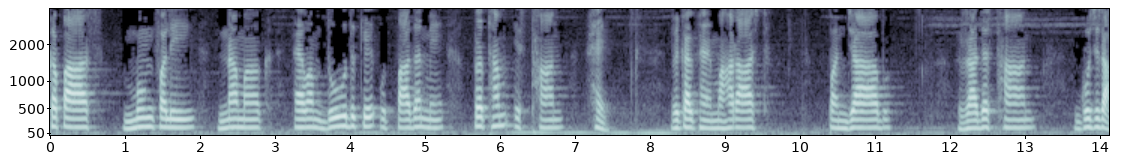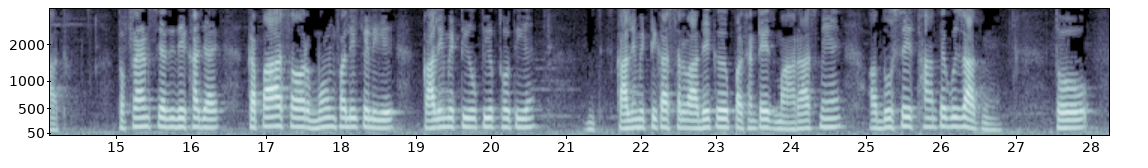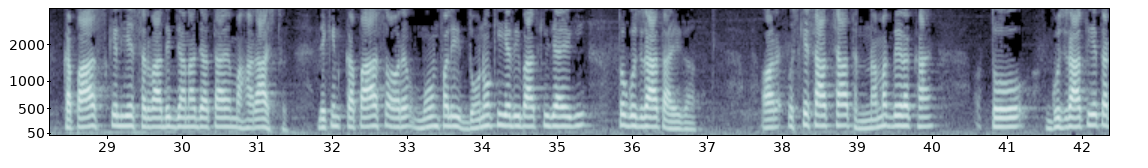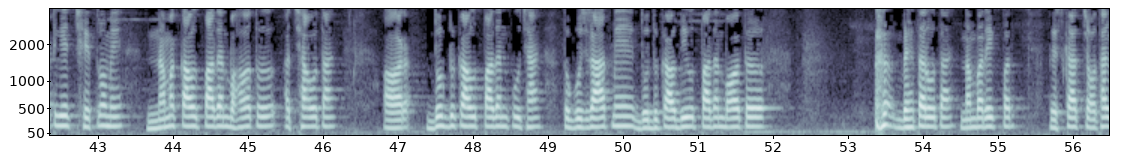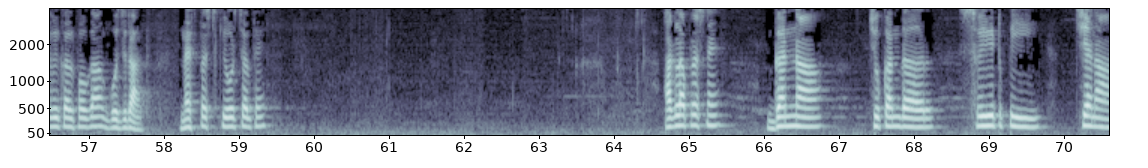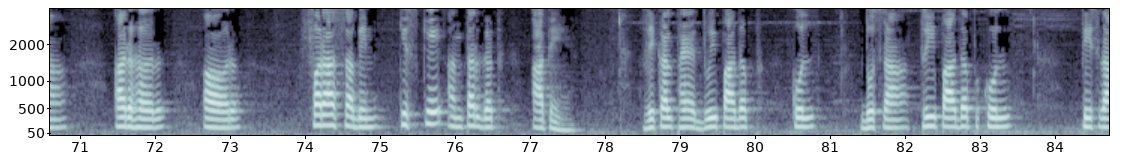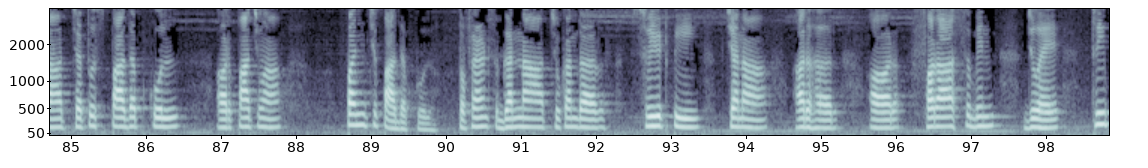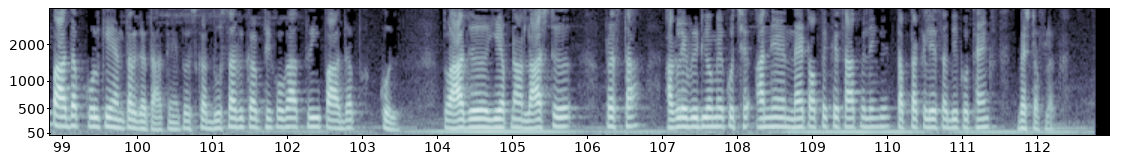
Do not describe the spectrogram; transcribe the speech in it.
कपास, मूंगफली, नमक एवं दूध के उत्पादन में प्रथम स्थान है? विकल्प हैं महाराष्ट्र, पंजाब, राजस्थान गुजरात। तो फ्रेंड्स, यदि देखा जाए, कपास और मूंगफली के लिए काली मिट्टी उपयुक्त होती है। काली मिट्टी का सर्वाधिक परसेंटेज महाराष्ट्र में है और दूसरे स्थान पे गुजरात में है। तो कपास के लिए सर्वाधिक जाना जाता है महाराष्ट्र। लेकिन कपास और मूंगफली दोनों की यदि बात की जाएगी तो गुजरात आएगा। और उसके साथ साथ नमक दे रखा है। तो गुजराती तटीय क्षेत्रों में नमक का उत्पादन बहुत अच्छा होता है और दुग्ध का उत्पादन पूछा है तो गुजरात में दुग्ध का भी उत्पादन बहुत बेहतर होता है, नंबर एक पर। तो इसका चौथा विकल्प होगा गुजरात। नेक्स्ट प्रश्न की ओर चलते हैं। अगला प्रश्न है, गन्ना, चुकंदर, स्वीट पी, चना, अरहर और फरासबिन किसके अंतर्गत आते हैं? विकल्प है द्विपादप कुल, दूसरा त्रिपादप कुल, तीसरा चतुष्पादप कुल और पांचवा पंचपादप कुल। तो फ्रेंड्स, गन्ना, चुकंदर, स्वीट पी, चना, अरहर और फरासबिन जो है त्रिपादप कुल के अंतर्गत आते हैं। तो इसका दूसरा विकल्प ठीक होगा, त्रिपादप कुल। तो आज ये अपना लास्ट प्रश्न था। अगले वीडियो में कुछ अन्य नए टॉपिक के साथ मिलेंगे। तब तक के लिए सभी को थैंक्स बेस्ट ऑफ़ लक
